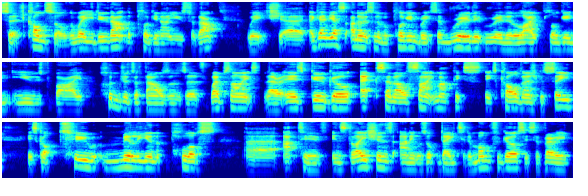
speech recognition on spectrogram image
Search Console. The way you do that, the plugin I use for that, which uh, again, yes, I know it's another plugin, but it's a really, really light plugin used by hundreds of thousands of websites. There it is, Google XML Sitemap. It's it's called, and as you can see, it's got two million plus uh, active installations, and it was updated a month ago. So it's a very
